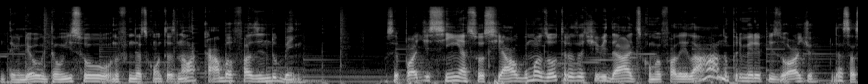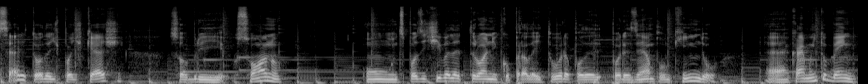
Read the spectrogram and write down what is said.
entendeu? Então isso, no fim das contas, não acaba fazendo bem. Você pode sim associar algumas outras atividades, como eu falei lá no primeiro episódio dessa série toda de podcast, sobre o sono, um dispositivo eletrônico para leitura, por, exemplo, um Kindle, é, cai muito bem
